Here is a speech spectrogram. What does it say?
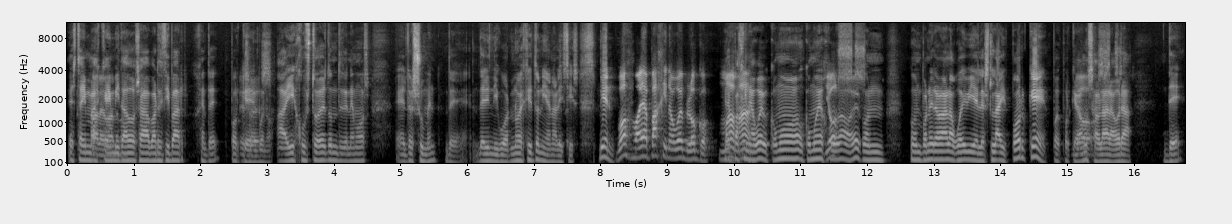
estáis más Vale, que vale, invitados a participar, gente, porque es. bueno, ahí justo es donde tenemos el resumen de, del Indie World, no escrito ni análisis. Bien, vaya página web, loco. Mamá. página web, ¿cómo, cómo he Dios. jugado eh, con, con poner ahora la web y el slide. ¿Por qué? Pues porque vamos a hablar ahora de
